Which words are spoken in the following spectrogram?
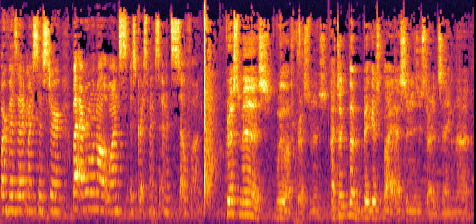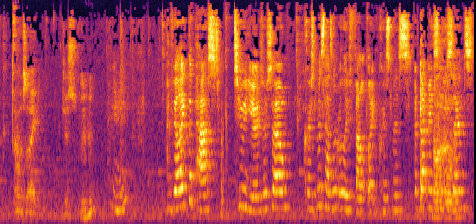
or visit my sister, but everyone all at once is Christmas, and it's so fun. Christmas! We love Christmas. I took the biggest bite as soon as you started saying that. I was like, just, mm-hmm. hmm I feel like the past two years or so, Christmas hasn't really felt like Christmas, if that makes any Uh-uh. sense.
